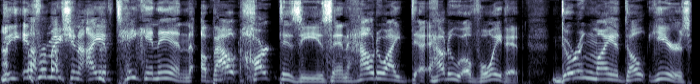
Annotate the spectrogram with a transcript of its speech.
the information I have taken in about heart disease and how to I how to avoid it during my adult years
